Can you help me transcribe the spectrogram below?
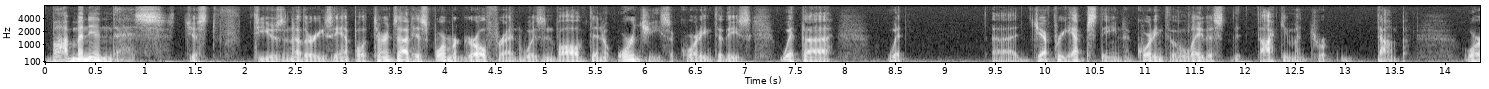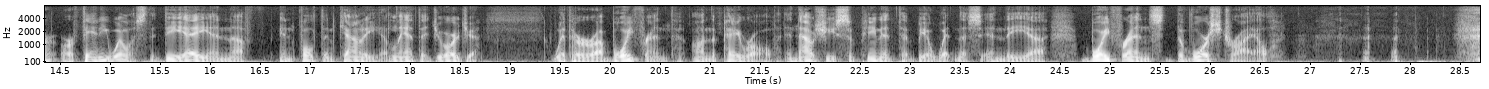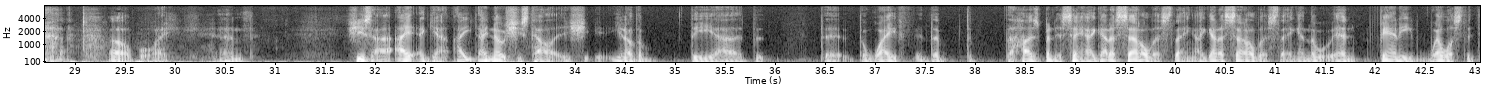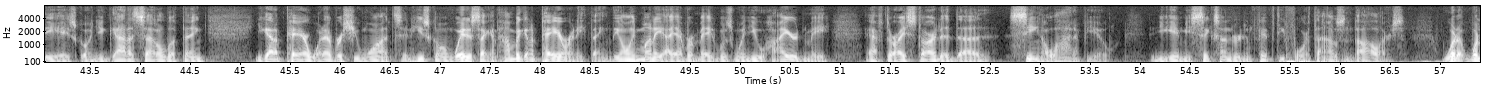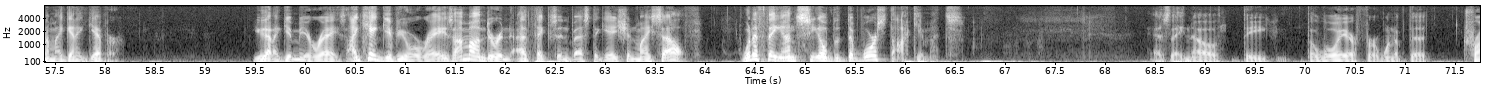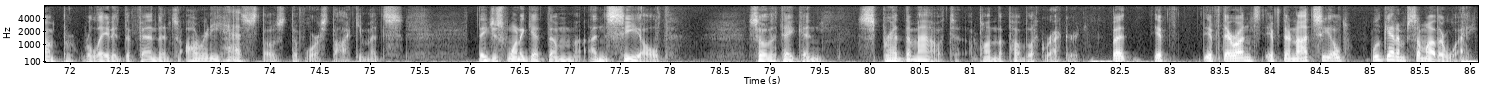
Bob Menendez just to use another example, it turns out his former girlfriend was involved in orgies, according to these with uh, with uh, Jeffrey Epstein, according to the latest document dump, or or Fani Willis, the DA in uh, in Fulton County, Atlanta, Georgia, with her uh, boyfriend on the payroll, and now she's subpoenaed to be a witness in the uh, boyfriend's divorce trial. oh boy, and she's I again I, I know she's telling she, you know the the uh, the, the the wife the, the the husband is saying I got to settle this thing. I got to settle this thing. And the and Fani Willis the DA is going you got to settle the thing. You got to pay her whatever she wants. And he's going wait a second. How am I going to pay her anything? The only money I ever made was when you hired me after I started uh, seeing a lot of you. And you gave me six hundred and fifty four thousand dollars. What what am I going to give her you got to give me a raise. I can't give you a raise. I'm under an ethics investigation myself. What if they unsealed the divorce documents? As they know, the the lawyer for one of the Trump related defendants already has those divorce documents. They just want to get them unsealed so that they can spread them out upon the public record. But if if they're un, if they're not sealed, we'll get them some other way.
